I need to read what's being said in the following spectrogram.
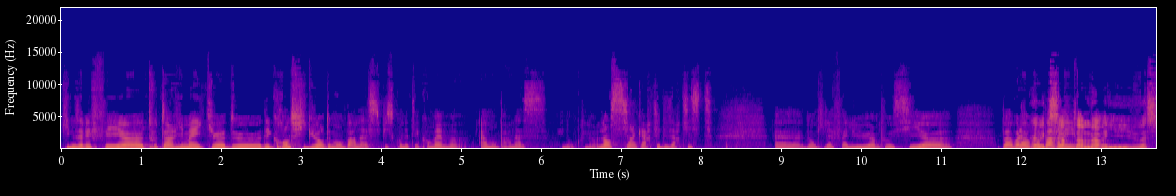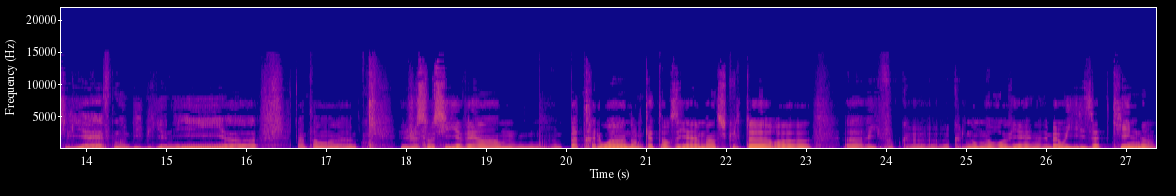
qui nous avaient fait tout un remake de, des grandes figures de Montparnasse, puisqu'on était quand même à Montparnasse, et donc l'ancien quartier des artistes. Donc il a fallu un peu aussi... bah voilà, avec reparler. certains Marie Vassiliev, Modigliani. Attends, je sais aussi, il y avait un, pas très loin dans le 14e, un sculpteur. euh, euh, il faut que, que le nom me revienne. Eh ben oui, Zadkine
